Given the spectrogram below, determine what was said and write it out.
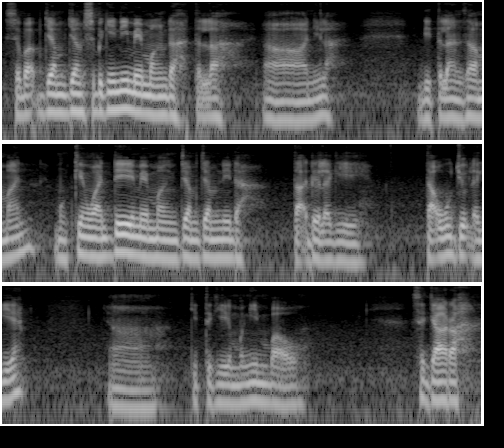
Sebab jam-jam sebegini memang dah telah uh, ni lah ditelan zaman. Mungkin one day memang jam-jam ni dah tak ada lagi, tak wujud lagi eh. Uh, kita kira mengimbau sejarah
